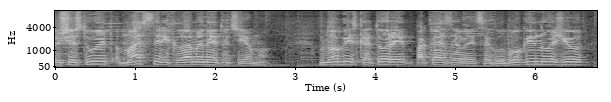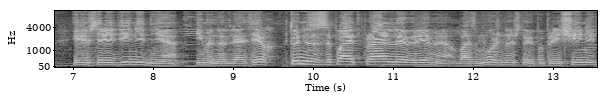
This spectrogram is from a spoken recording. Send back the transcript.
Существует масса рекламы на эту тему, много из которой показывается глубокой ночью или в середине дня, именно для тех, кто не засыпает в правильное время, возможно, что и по причине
